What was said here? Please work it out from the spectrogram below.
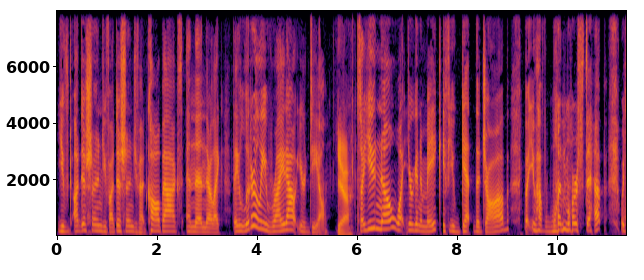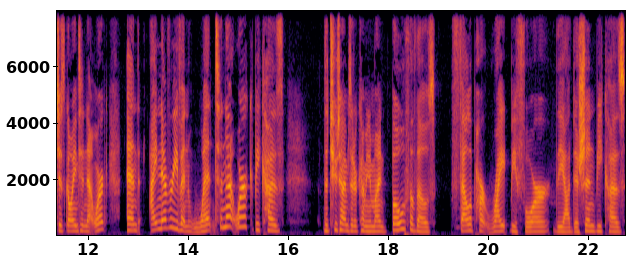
you've auditioned, you've auditioned, you've had callbacks, and then they're like they literally write out your deal. yeah. So you know what you're going to make if you get the job, but you have one more step, which is going to network. And I never even went to network because the two times that are coming to mind, both of those fell apart right before the audition because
